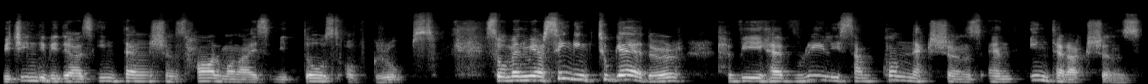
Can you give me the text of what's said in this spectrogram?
which individuals' intentions harmonize with those of groups. So when we are singing together, we have really some connections and interactions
